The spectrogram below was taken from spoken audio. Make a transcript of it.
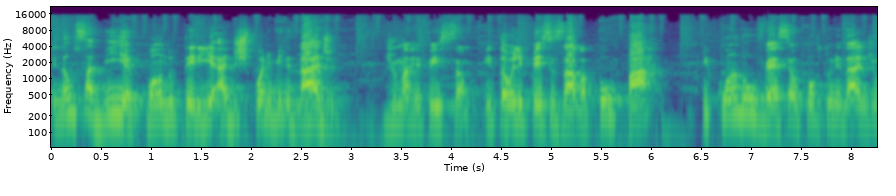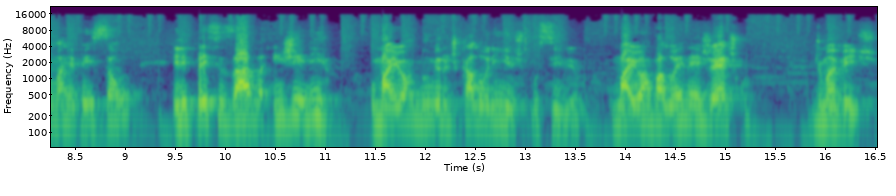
ele não sabia quando teria a disponibilidade de uma refeição. Então ele precisava poupar e quando houvesse a oportunidade de uma refeição, ele precisava ingerir o maior número de calorias possível, o maior valor energético de uma vez.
